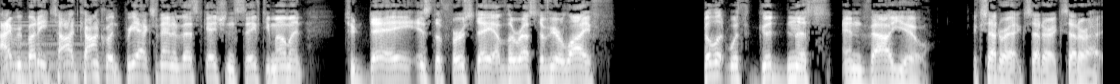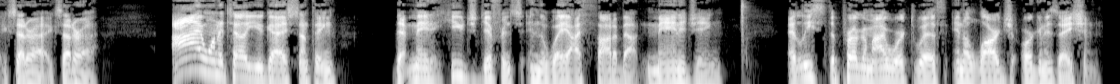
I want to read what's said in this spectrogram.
Hi, everybody. Todd Conklin, pre accident investigation safety moment. Today is the first day of the rest of your life. Fill it with goodness and value, etc., etc., etc., etc., etc. I want to tell you guys something that made a huge difference in the way I thought about managing at least the program I worked with in a large organization.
